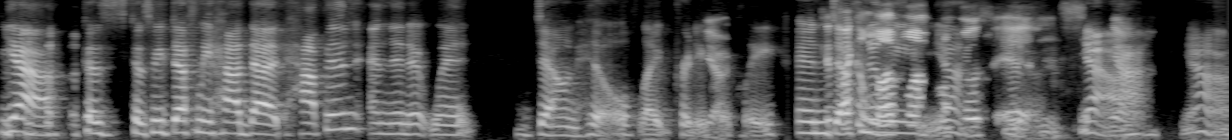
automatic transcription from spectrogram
Yeah because because we've definitely had that happen and then it went downhill like pretty yeah. quickly. And it's definitely, like a love level yeah. both ends. Yeah. yeah. Yeah.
